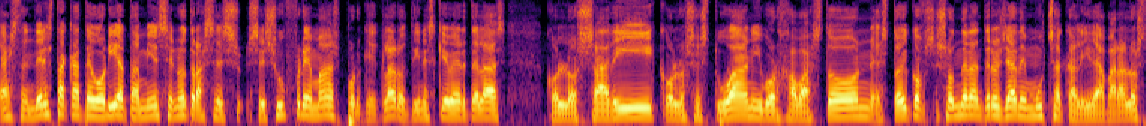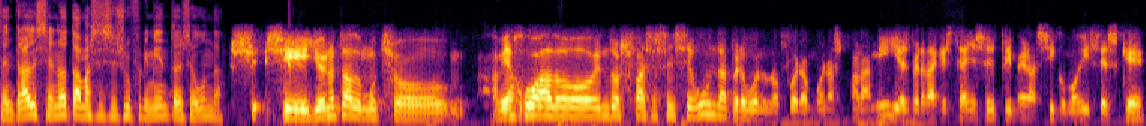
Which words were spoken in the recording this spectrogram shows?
ascender esta categoría también se nota, se, se, sufre más porque, claro, tienes que vértelas con los Sadik, con los Estuani, Borja Bastón, Stoikov, son delanteros ya de mucha calidad. Para los centrales se nota más ese sufrimiento en segunda. Sí, sí yo he notado mucho. Había jugado en dos fases en segunda, pero bueno, no fueron buenas para mí y es verdad que este año es el primero, así como dices, que,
